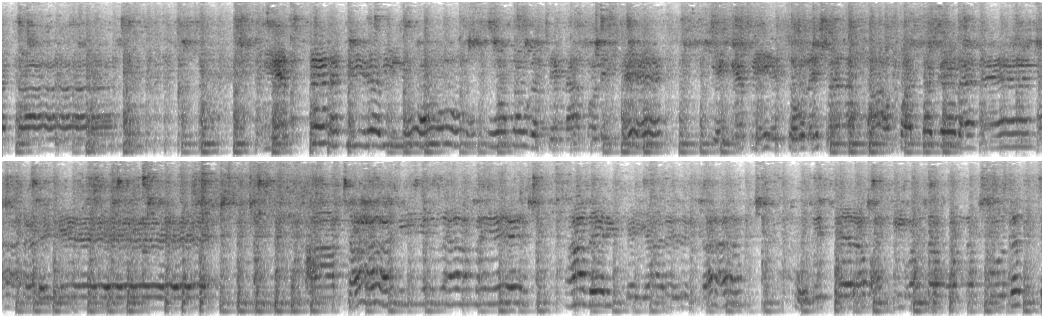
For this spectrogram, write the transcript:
பாப்பதற்கா எத்தனை பிறவியும் முகத்தை நான் முடித்து எங்க பேர் தொலைத்த நம்ம பட்ட கடனை நான் அடைய ஆத்தாடி இல்லாம ஆதரிக்க யார் இருக்கா? புதுத்தர வங்கி வந்த ஒன்ன புதத்த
